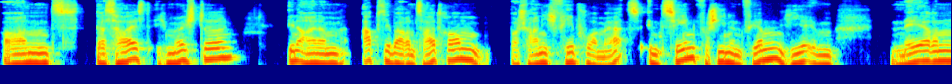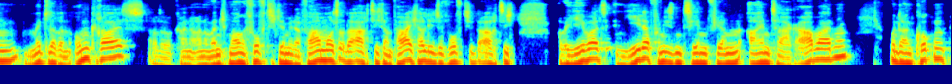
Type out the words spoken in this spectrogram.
Und das heißt, ich möchte in einem absehbaren Zeitraum, wahrscheinlich Februar, März, in zehn verschiedenen Firmen hier im näheren, mittleren Umkreis, also keine Ahnung, wenn ich morgen 50 Kilometer fahren muss oder 80, dann fahre ich halt diese 50 oder 80, aber jeweils in jeder von diesen zehn Firmen einen Tag arbeiten und dann gucken,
